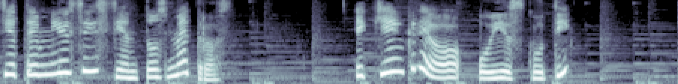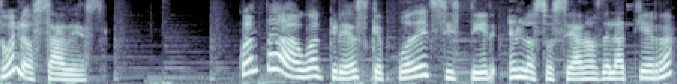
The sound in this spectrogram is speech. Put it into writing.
7.600 metros. ¿Y quién creó Uiscuti? Tú lo sabes. ¿Cuánta agua crees que puede existir en los océanos de la Tierra?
